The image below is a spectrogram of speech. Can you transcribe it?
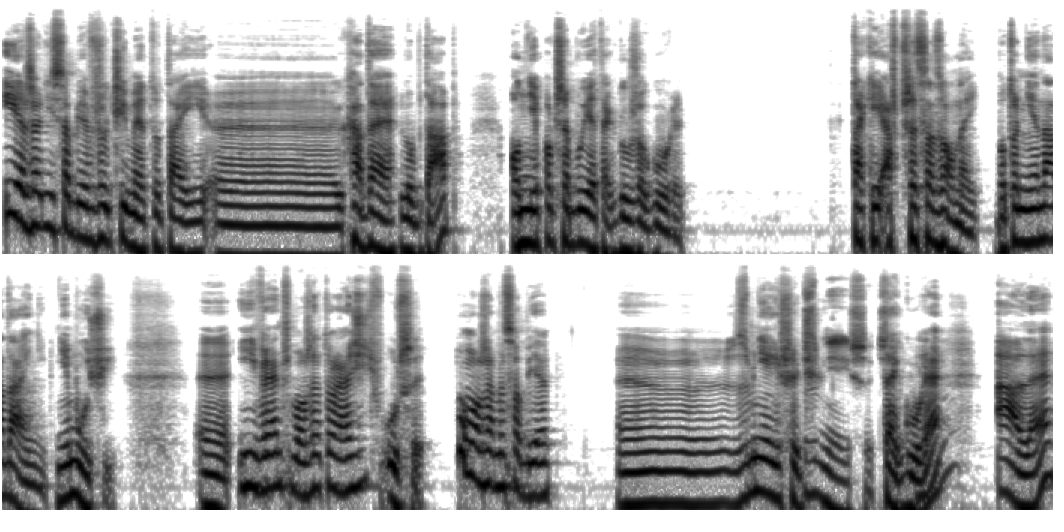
I jeżeli sobie wrzucimy tutaj HD lub DAB, on nie potrzebuje tak dużo góry. Takiej aż przesadzonej, bo to nie nadajnik, nie musi. Y, I wręcz może to razić w uszy. Tu możemy sobie y, zmniejszyć Zmniejszyć. tę górę, ale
